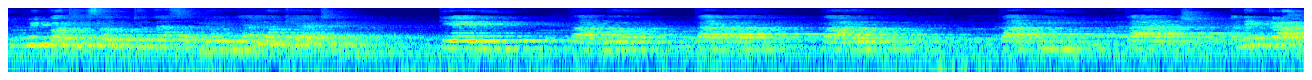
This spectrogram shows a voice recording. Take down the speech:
તો મેં કથી શરૂ થતા શબ્દો અહીંયા લખ્યા છે. કેરી, કાગળ, કાકા કાળ કાપી કાચ અને કાર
